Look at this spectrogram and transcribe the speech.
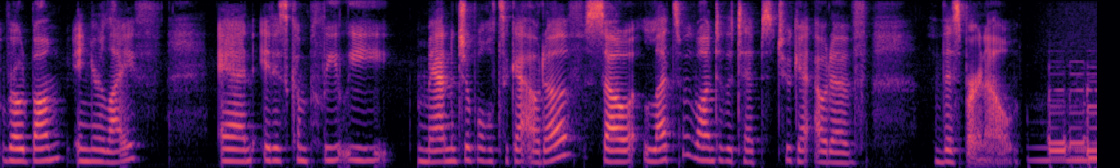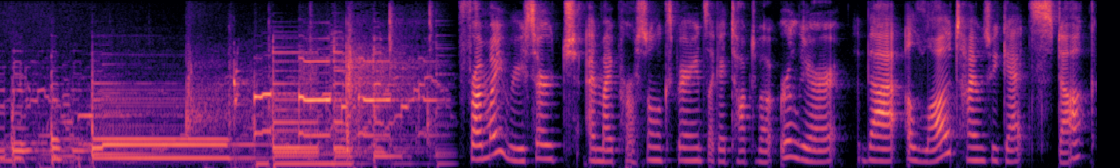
road bump in your life and it is completely manageable to get out of. So let's move on to the tips to get out of this burnout. From my research and my personal experience, like I talked about earlier, that a lot of times we get stuck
